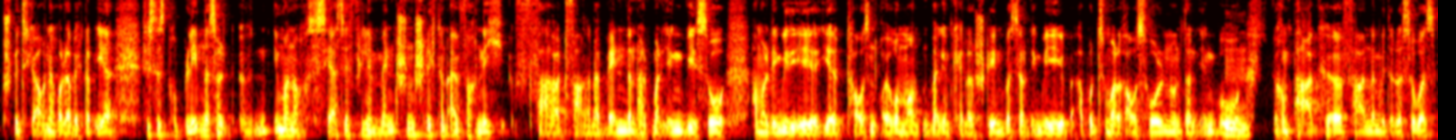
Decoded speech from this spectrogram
spielt sich auch eine Rolle, aber ich glaube eher, es ist das Problem, dass halt äh, immer noch sehr sehr viele Menschen schlicht und einfach nicht Fahrrad fahren oder wenn dann halt mal irgendwie so haben halt irgendwie ihr, ihr 1000 Euro Mountainbike im Keller stehen, was sie halt irgendwie ab und zu mal rausholen und dann irgendwo mhm. durch den Park äh, fahren damit oder sowas.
